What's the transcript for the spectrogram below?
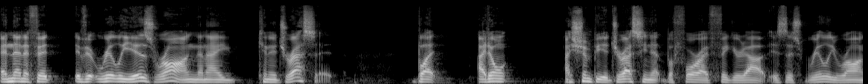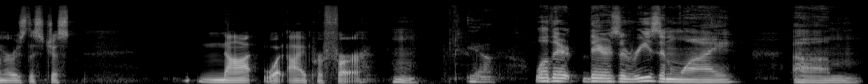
And then if it if it really is wrong, then I can address it. But I don't I shouldn't be addressing it before I've figured out is this really wrong or is this just not what I prefer? Hmm. Yeah. Well, there there's a reason why um,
